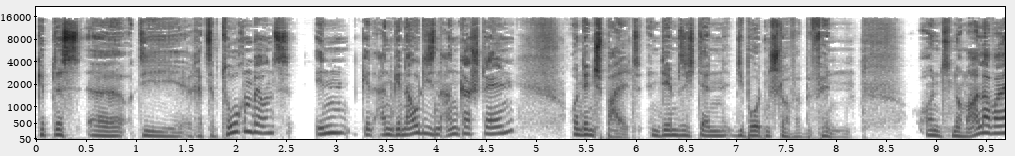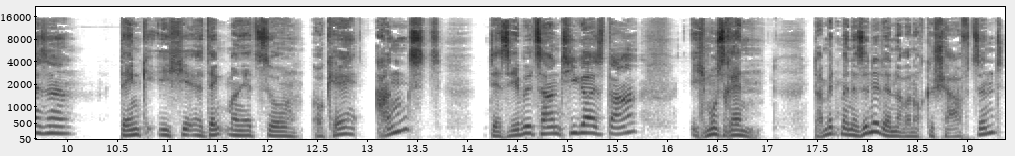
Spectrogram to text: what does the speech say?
gibt es äh, die Rezeptoren bei uns in, an genau diesen Ankerstellen und den Spalt, in dem sich denn die Botenstoffe befinden. Und normalerweise denke ich, äh, denkt man jetzt so, okay, Angst, der Säbelzahntiger ist da, ich muss rennen. Damit meine Sinne denn aber noch geschärft sind,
